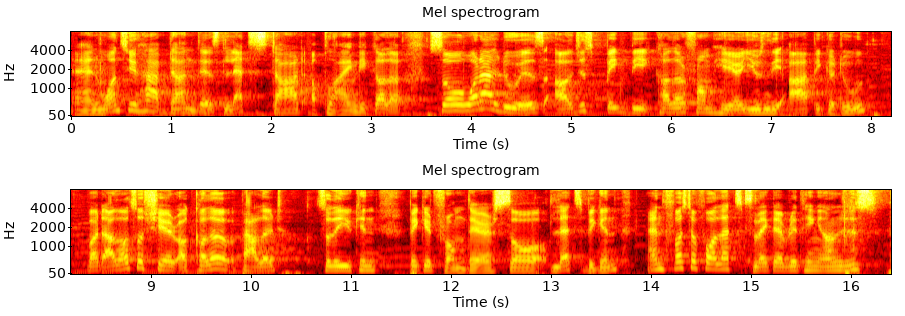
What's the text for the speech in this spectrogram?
And once you have done this let's start applying the color. So what I'll do is I'll just pick the color from here using the eye picker tool. But I'll also share a color palette so that you can pick it from there. So let's begin. And first of all let's select everything and just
